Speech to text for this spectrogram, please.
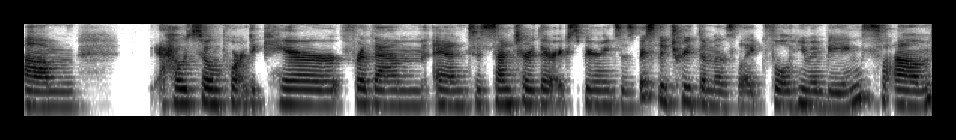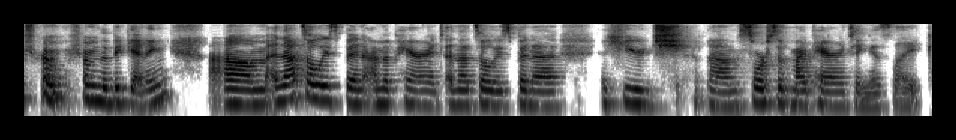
um, how it's so important to care for them and to center their experiences basically treat them as like full human beings um, from from the beginning. Um, and that's always been i'm a parent and that's always been a, a huge um, source of my parenting is like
